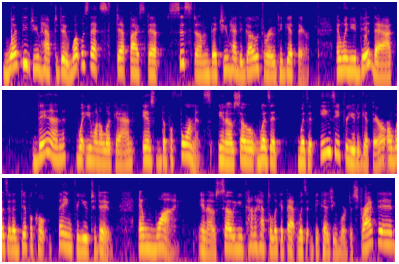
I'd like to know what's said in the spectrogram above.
what did you have to do? What was that step by step system that you had to go through to get there? And when you did that, then what you want to look at is the performance. You know, so was it was it easy for you to get there or was it a difficult thing for you to do? And why? You know, so you kind of have to look at that. Was it because you were distracted?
